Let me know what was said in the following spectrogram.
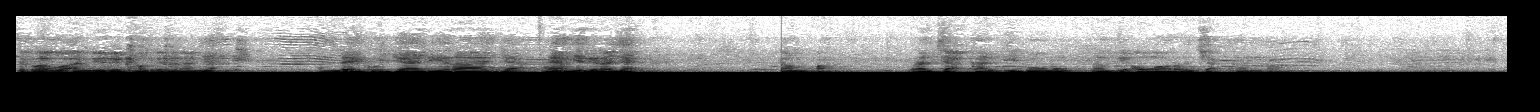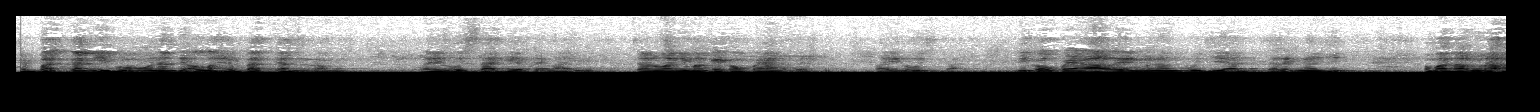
Cek lagu Andi Rip menggeningannya. Andai ku jadi raja, hayang jadi raja? Gampang. Rajakan ibumu, nanti Allah rajakan kamu. Hebatkan ibumu, nanti Allah hebatkan kamu. Lain ustad dia teh lain. Dan wani make kopeah teh lain ustad. Di kopeah lain menang pujian, cari ngaji. Ke mana lurah?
